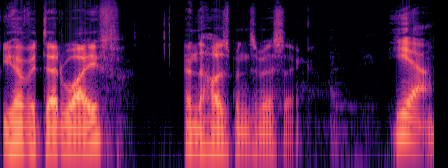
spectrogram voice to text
you have a dead wife, and the husband's missing. Yeah.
